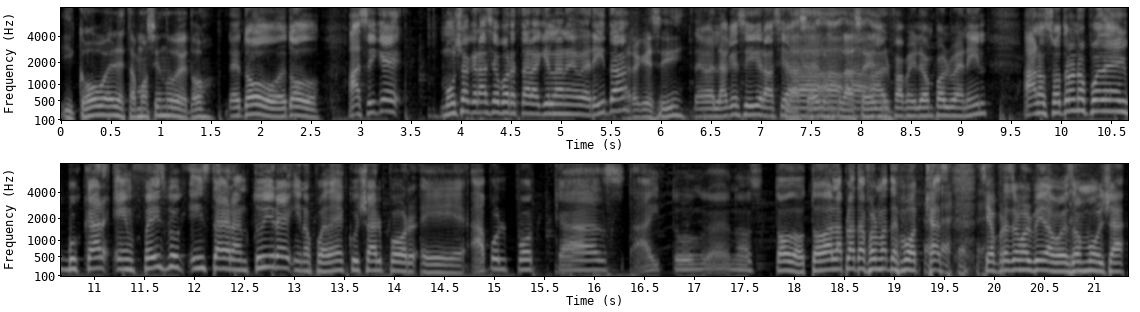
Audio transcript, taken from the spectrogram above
y cover. Estamos haciendo de todo. De todo, de todo. Así que muchas gracias por estar aquí en la neverita. Claro que sí. De verdad que sí, gracias Placer, un a- a- placer. al familión por venir. A nosotros nos pueden buscar en Facebook, Instagram, Twitter y nos puedes escuchar por eh, Apple Podcasts, iTunes, eh, no, todo, todas las plataformas de podcast. Siempre se me olvida porque son muchas.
